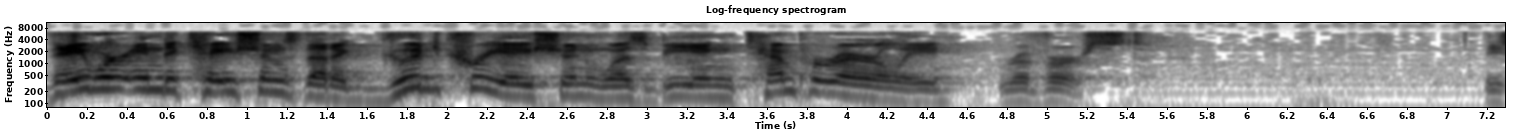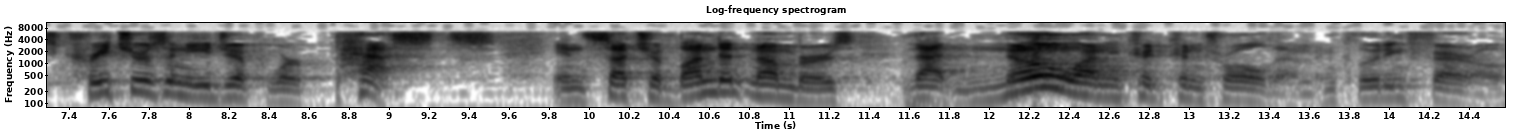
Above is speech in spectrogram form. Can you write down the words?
They were indications that a good creation was being temporarily reversed. These creatures in Egypt were pests in such abundant numbers that no one could control them, including Pharaoh.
